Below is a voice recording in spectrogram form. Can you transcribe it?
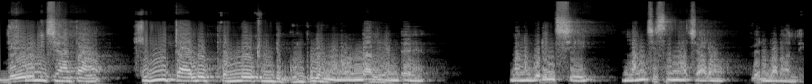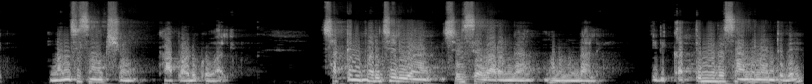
దేవుని చేత కిరీటాలు పొందేటువంటి గుంపులో మనం ఉండాలి అంటే మన గురించి మంచి సమాచారం వినబడాలి. మంచి సాక్ష్యం కాపాడుకోవాలి. చక్కని పరిచర్య చేసేవారంగా మనం ఉండాలి. ఇది కత్తి మీద సాము లాంటిదే.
